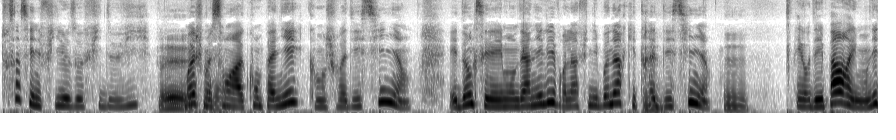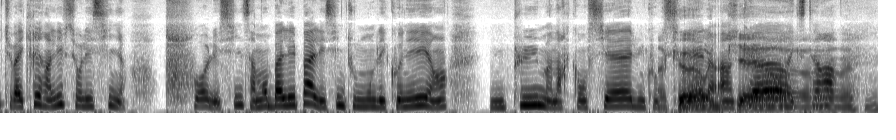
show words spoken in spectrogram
Tout ça, c'est une philosophie de vie. Moi, je me sens accompagnée quand je vois des signes. Et donc, c'est mon dernier livre, L'infini bonheur, qui traite Mm. des signes. Hmm. Et au départ, ils m'ont dit, tu vas écrire un livre sur les signes. Pff, oh, les signes, ça m'emballait pas. Les signes, tout le monde les connaît. hein. Une plume, un arc-en-ciel, une un coccinelle, un cœur, euh, etc. ouais, ouais.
